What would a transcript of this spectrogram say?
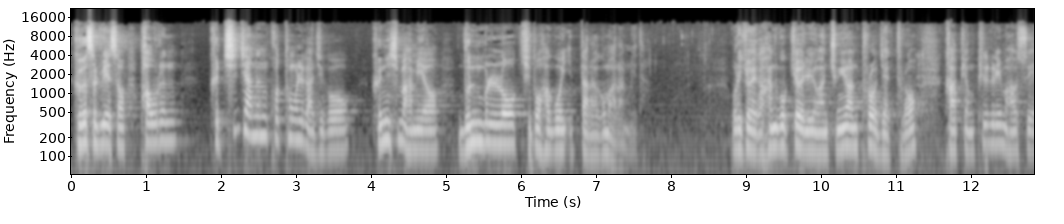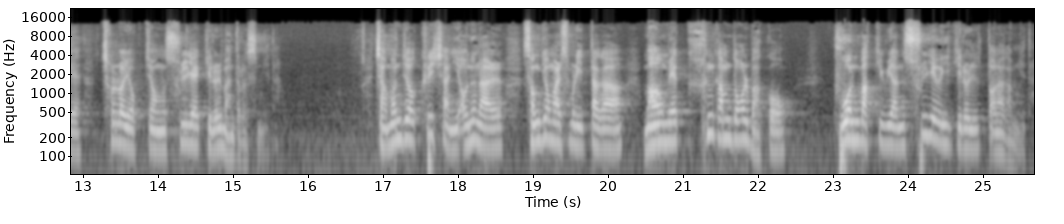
그것을 위해서 바울은 그치지 않은 고통을 가지고 근심하며 눈물로 기도하고 있다라고 말합니다. 우리 교회가 한국 교회를 이용한 중요한 프로젝트로 가평 필그림 하우스의 철로 역정 순례길을 만들었습니다. 자, 먼저 크리스찬이 어느 날 성경 말씀을 읽다가 마음에 큰 감동을 받고 구원받기 위한 순례의 길을 떠나갑니다.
